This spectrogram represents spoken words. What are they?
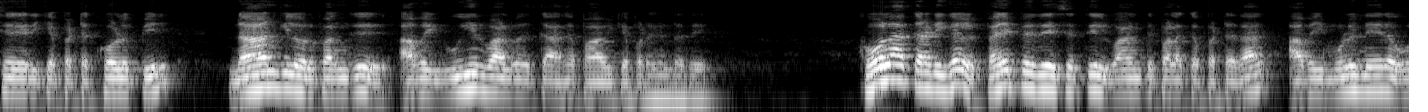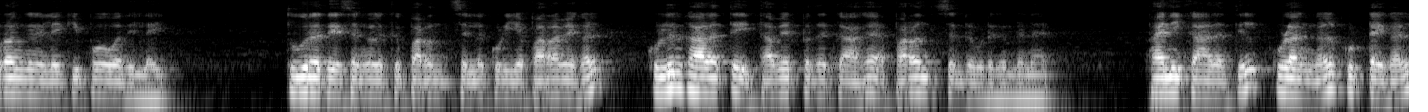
சேகரிக்கப்பட்ட கொழுப்பில் நான்கில் ஒரு பங்கு அவை உயிர் வாழ்வதற்காக பாவிக்கப்படுகின்றது. கோலா கரடிகள் பனிப்பிரதேசத்தில் வாழ்ந்து பழக்கப்பட்டதால் அவை முழுநேர உறங்கு நிலைக்கு போவதில்லை. தூர தேசங்களுக்கு பறந்து செல்லக்கூடிய பறவைகள் குளிர்காலத்தை தவிர்ப்பதற்காக பறந்து சென்று விடுகின்றன. பனிக்காலத்தில் குளங்கள் குட்டைகள்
